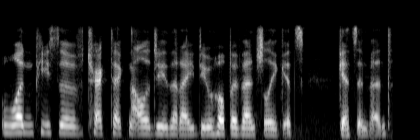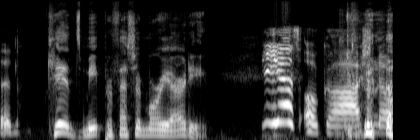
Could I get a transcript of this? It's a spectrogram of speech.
one piece of Trek technology that I do hope eventually gets gets invented. Kids meet Professor Moriarty. yes. Oh gosh, no.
